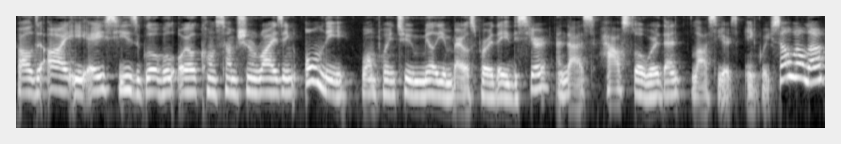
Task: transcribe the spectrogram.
while the IEA sees global oil consumption rising only 1.2 million barrels per day this year, and that's half slower than last year's increase. So, well, uh,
